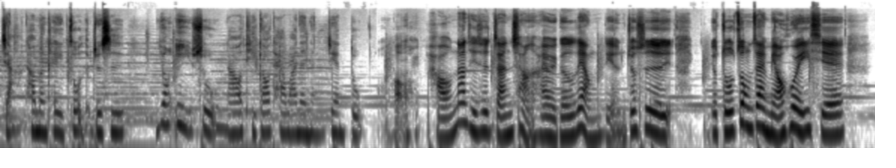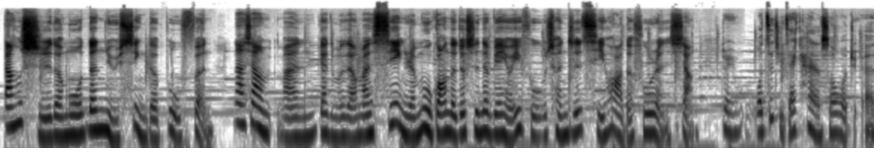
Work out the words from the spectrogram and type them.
家，他们可以做的就是用艺术，然后提高台湾的能见度。好.好，那其实展场还有一个亮点，就是有着重在描绘一些当时的摩登女性的部分。那像蛮该怎么讲，蛮吸引人目光的，就是那边有一幅陈之奇画的夫人像。对，我自己在看的时候，我觉得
